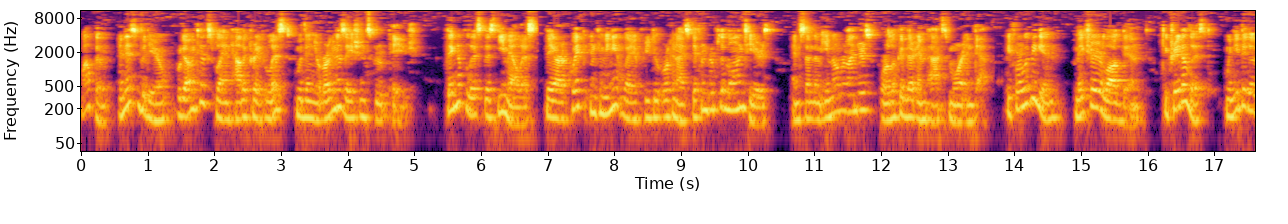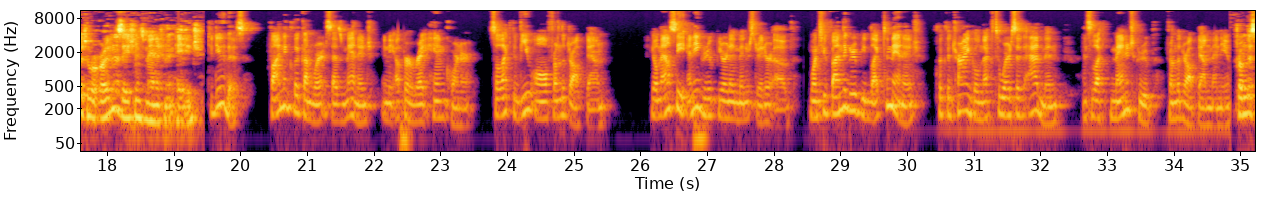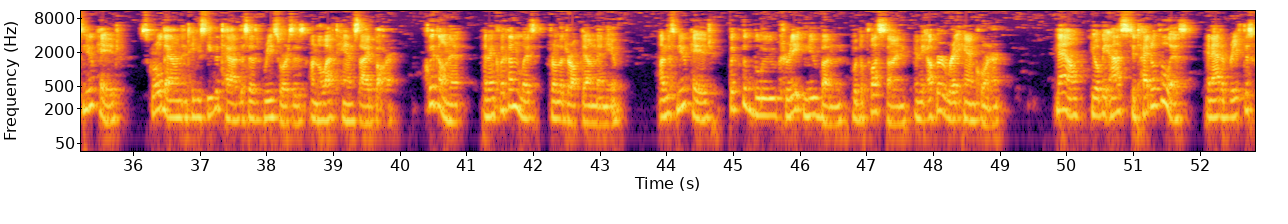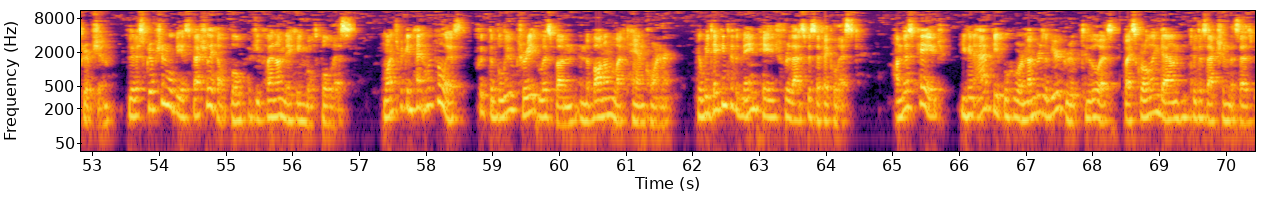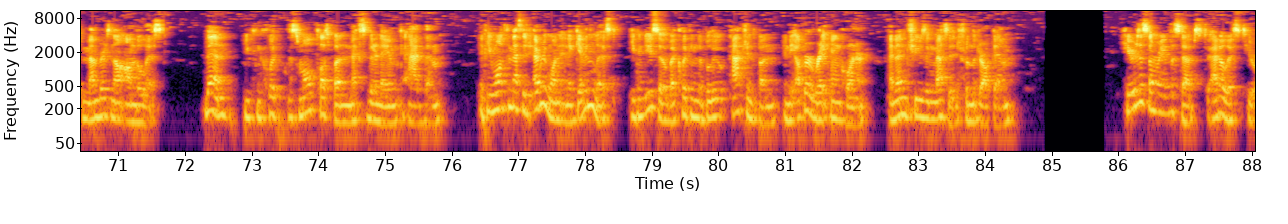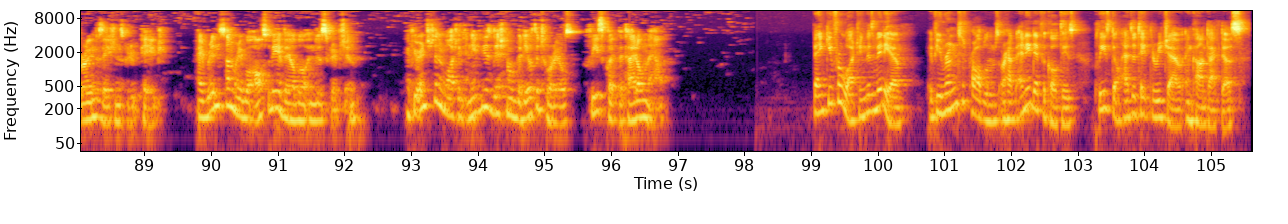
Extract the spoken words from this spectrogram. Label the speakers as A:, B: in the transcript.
A: Welcome. In this video, we're going to explain how to create lists within your organization's group page. Think of lists as email lists. They are a quick and convenient way for you to organize different groups of volunteers and send them email reminders or look at their impacts more in depth. Before we begin, make sure you're logged in. To create a list, we need to go to our organization's management page. To do this, find and click on where it says Manage in the upper right hand corner. Select the View All from the drop-down. You'll now see any group you're an administrator of. Once you find the group you'd like to manage, click the triangle next to where it says Admin and select Manage Group from the drop-down menu. From this new page, scroll down until you see the tab that says Resources on the left-hand sidebar. Click on it, and then click on List from the drop-down menu. On this new page, click the blue Create New button with the plus sign in the upper right-hand corner. Now, you'll be asked to title the list and add a brief description. The description will be especially helpful if you plan on making multiple lists. Once you're content with the list, click the blue Create List button in the bottom left-hand corner. You'll be taken to the main page for that specific list. On this page, you can add people who are members of your group to the list by scrolling down to the section that says Members Not on the List. Then, you can click the small plus button next to their name to add them. If you want to message everyone in a given list, you can do so by clicking the blue Actions button in the upper right-hand corner, and then choosing Message from the drop-down. Here's a summary of the steps to add a list to your organization's group page. A written summary will also be available in the description. If you're interested in watching any of these additional video tutorials, please click the title now. Thank you for watching this video. If you run into problems or have any difficulties, please don't hesitate to reach out and contact us.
